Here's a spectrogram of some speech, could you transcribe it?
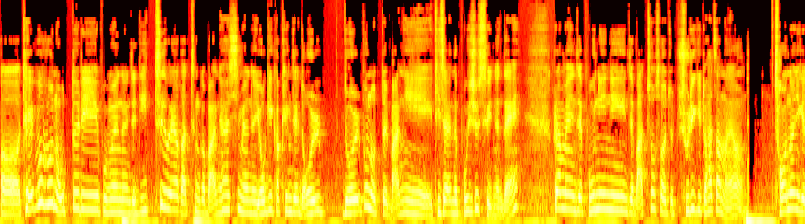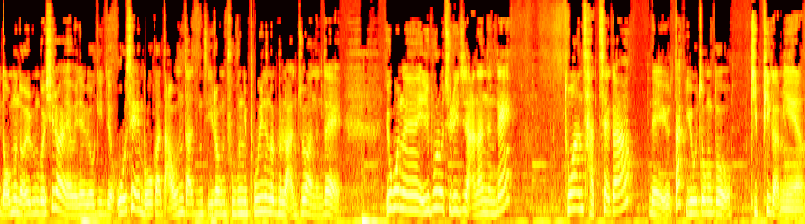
어, 대부분 옷들이 보면은 이제 니트웨어 같은 거 많이 하시면은 여기가 굉장히 넓, 넓은 옷들 많이 디자인을 보실 수 있는데 그러면 이제 본인이 이제 맞춰서 좀 줄이기도 하잖아요. 저는 이게 너무 넓은 걸 싫어해요. 왜냐면 여기 이제 옷에 뭐가 나온다든지 이런 부분이 보이는 걸 별로 안 좋아하는데 요거는 일부러 줄이지 않았는데 도안 자체가 네, 딱 요 정도 깊이감이에요.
